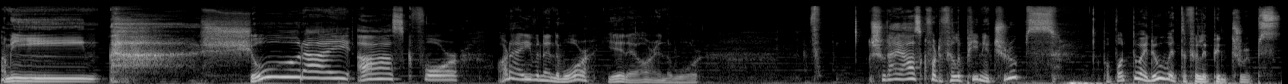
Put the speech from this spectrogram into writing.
I mean, should I ask for... Are they even in the war? Yeah, they are in the war. Should I ask for the Filipino troops? But what do I do with the Philippine troops?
